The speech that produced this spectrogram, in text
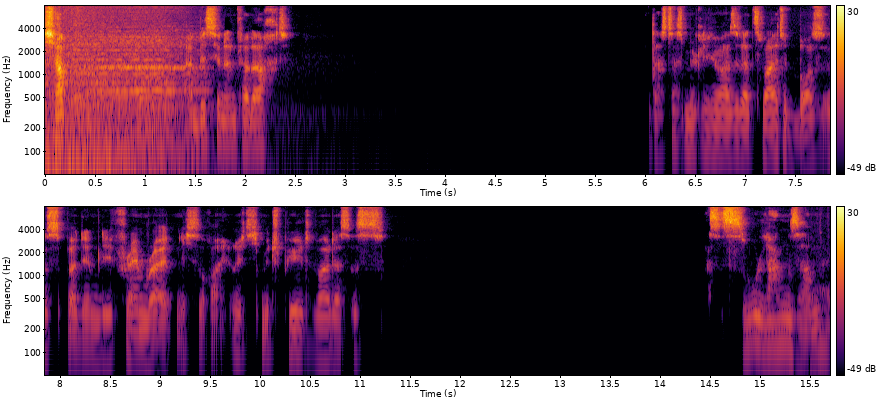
Ich habe ein bisschen den Verdacht, dass das möglicherweise der zweite Boss ist, bei dem die Framerate nicht so richtig mitspielt, weil das ist... Das ist so langsam.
